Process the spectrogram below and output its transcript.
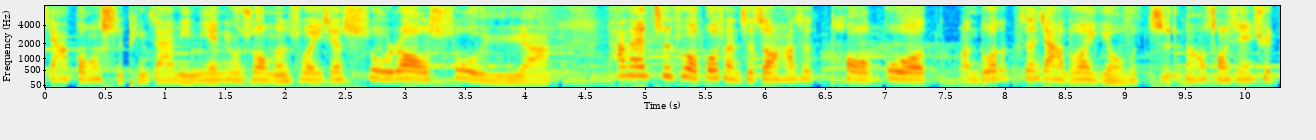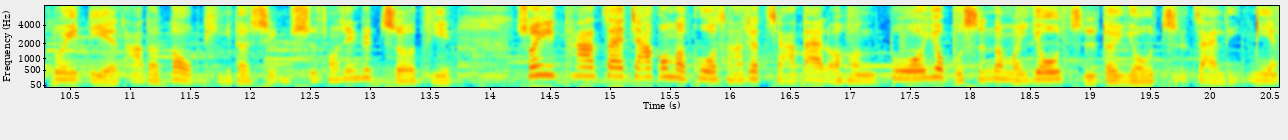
加工食品在里面。例如说，我们说一些素肉、素鱼啊，它在制作的过程之中，它是透过很多增加很多的油脂，然后重新去堆叠它的豆皮的形式，重新去折叠。所以它在加工的过程，它就夹带了很多又不是那么优质的油脂在里面。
